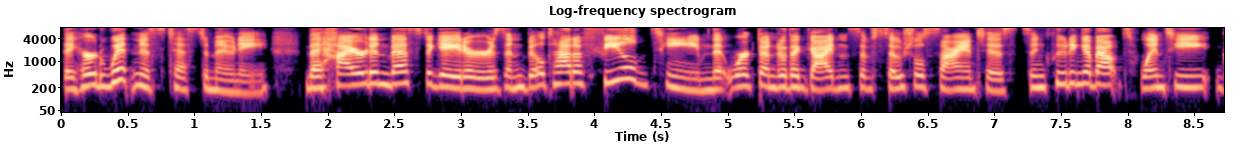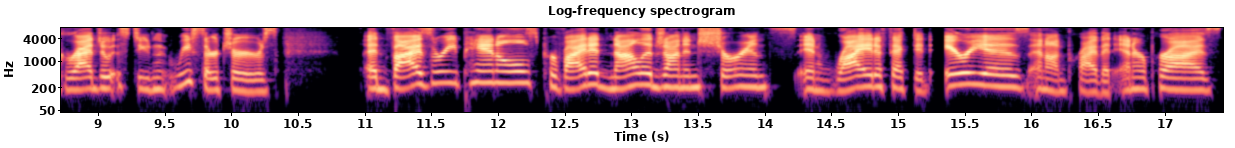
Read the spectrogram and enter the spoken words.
They heard witness testimony. They hired investigators and built out a field team that worked under the guidance of social scientists, including about 20 graduate student researchers. Advisory panels provided knowledge on insurance in riot affected areas and on private enterprise.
